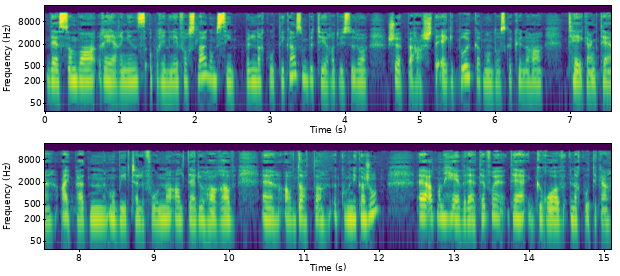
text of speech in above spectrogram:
det som var regjeringens opprinnelige forslag om simpel narkotika, som betyr at hvis du da kjøper hasj til eget bruk, at man da skal kunne ha tilgang til iPaden, mobiltelefonen og alt det du har av, eh, av datakommunikasjon. Eh, at man hever det til, til grov narkotika.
